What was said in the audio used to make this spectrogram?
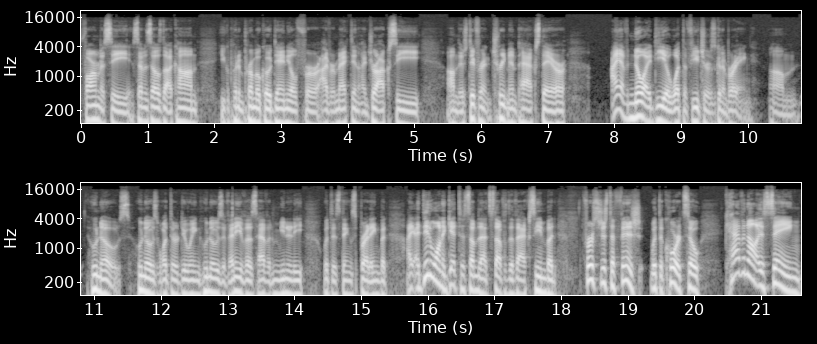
Pharmacy, sevencells.com. You can put in promo code Daniel for ivermectin, hydroxy, um, there's different treatment packs there. I have no idea what the future is going to bring. Um, who knows? Who knows what they're doing? Who knows if any of us have immunity with this thing spreading? But I, I did want to get to some of that stuff with the vaccine. But first, just to finish with the court. So Kavanaugh is saying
